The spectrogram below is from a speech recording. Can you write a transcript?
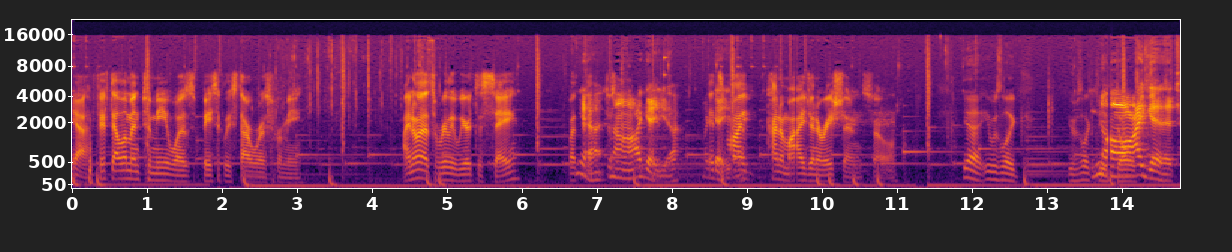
Yeah, Fifth Element to me was basically Star Wars for me. I know that's really weird to say, but Yeah, just- no, I get you. I it's get you. my kind of my generation, so Yeah, it was like it was like the No, adult, I get it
